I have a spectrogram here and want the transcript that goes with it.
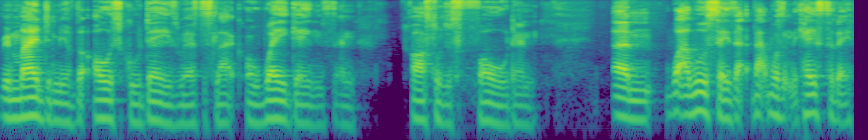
reminded me of the old school days where it's just like away games and Arsenal just fold. And um, what I will say is that that wasn't the case today.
